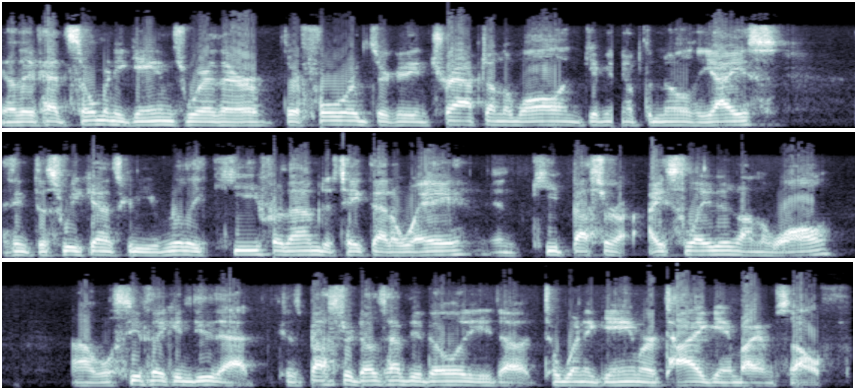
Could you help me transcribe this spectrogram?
You know, they've had so many games where their their forwards are getting trapped on the wall and giving up the middle of the ice. I think this weekend is going to be really key for them to take that away and keep Boeser isolated on the wall. Uh, we'll see if they can do that because Boeser does have the ability to, to win a game or tie a game by himself.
